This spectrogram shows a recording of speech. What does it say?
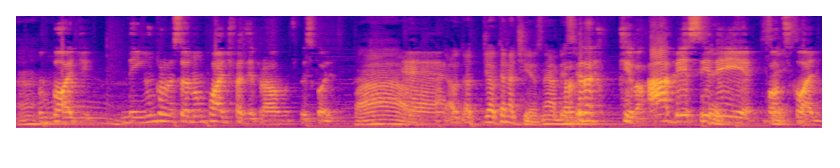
Uhum. Não pode. Nenhum professor não pode fazer prova múltipla escolha. Uau. É, de alternativas, né? A, B, Alternativa. A, B, C, D, E. Qual escolhe?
